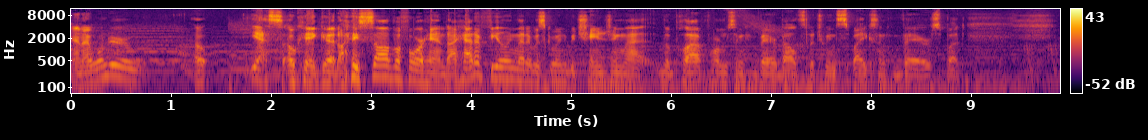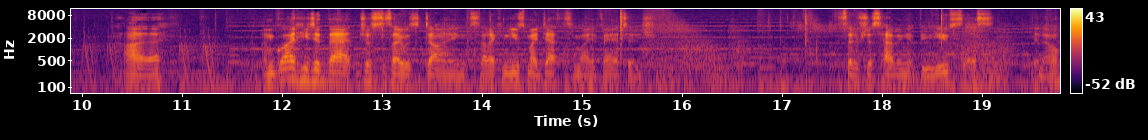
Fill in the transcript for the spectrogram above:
And I wonder... Oh, yes, okay, good. I saw beforehand. I had a feeling that it was going to be changing that the platforms and conveyor belts between spikes and conveyors, but... Uh, I'm glad he did that just as I was dying, so that I can use my death to my advantage. Instead of just having it be useless, you know?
